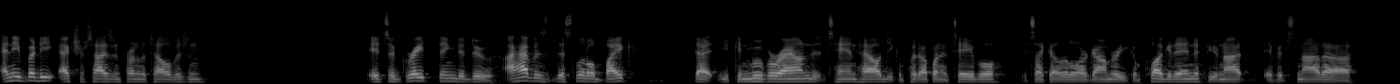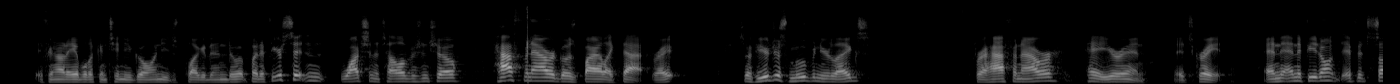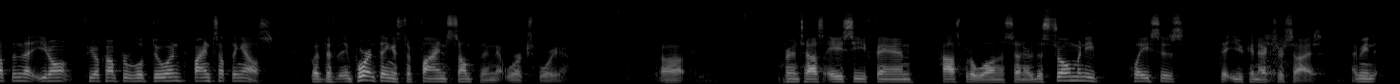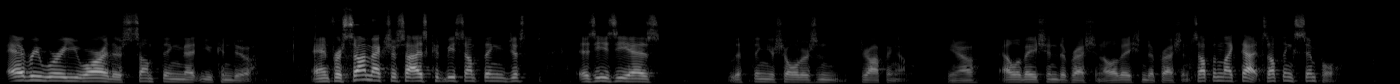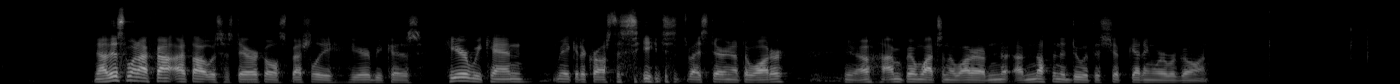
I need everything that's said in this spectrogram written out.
Anybody exercise in front of the television? It's a great thing to do. I have this little bike that you can move around. It's handheld. You can put up on a table. It's like a little ergometer. You can plug it in if you're not if it's not uh, if you're not able to continue going. You just plug it into it. But if you're sitting watching a television show half an hour goes by like that, right? So if you're just moving your legs for a half an hour, hey, you're in. It's great. And, and if you don't, if it's something that you don't feel comfortable with doing, find something else. But the important thing is to find something that works for you. Uh, friend's house, AC, fan, hospital, wellness center. There's so many places that you can exercise. I mean, everywhere you are, there's something that you can do. And for some, exercise could be something just as easy as lifting your shoulders and dropping them. You know, elevation, depression, elevation, depression, something like that, something simple. Now this one I found I thought was hysterical, especially here because here we can make it across the sea just by staring at the water. You know, I've been watching the water. I've, no, I have nothing to do with the ship getting where we're going.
